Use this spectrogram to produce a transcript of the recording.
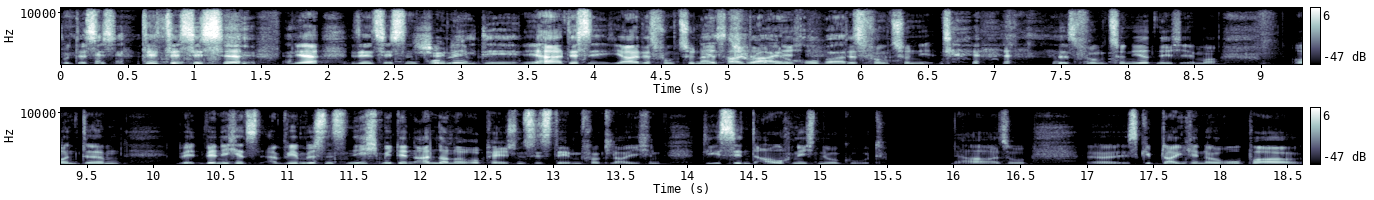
Und das ist, das, das ist, äh, ja, das ist ein Schöne Problem. Idee. Ja, das, ja, das funktioniert nice halt try, auch nicht. Robert. Das funktioniert, das funktioniert nicht immer. Und ähm, wenn ich jetzt, wir müssen es nicht mit den anderen europäischen Systemen vergleichen. Die sind auch nicht nur gut. Ja, also äh, es gibt eigentlich in Europa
